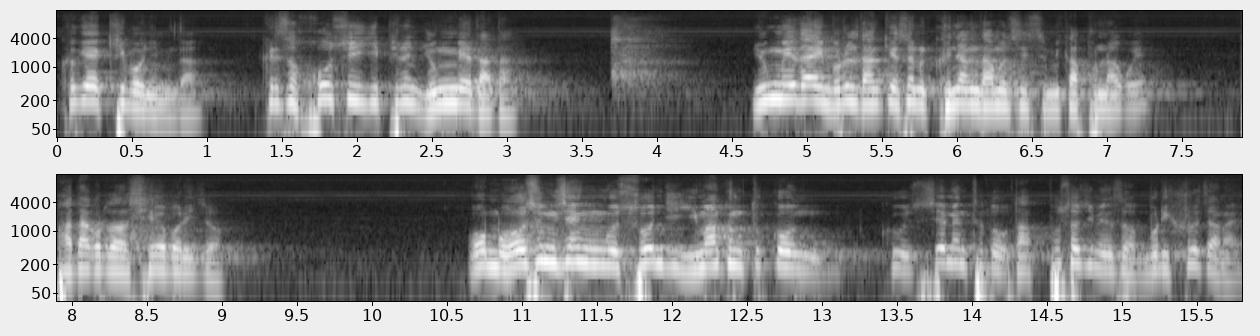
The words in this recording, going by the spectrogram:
그게 기본입니다. 그래서 호수의 깊이는 6m다. 6m의 물을 담기 위해서는 그냥 담을 수 있습니까? 분하고요? 바닥으로 다 세어버리죠. 어, 뭐 어승생 뭐 수원지 이만큼 두꺼운 그 세멘트도 다 부서지면서 물이 흐르잖아요.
